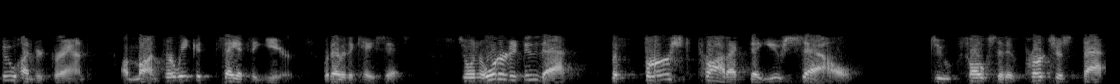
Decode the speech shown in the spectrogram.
200 grand a month, or we could say it's a year, whatever the case is. So in order to do that, the first product that you sell to folks that have purchased that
